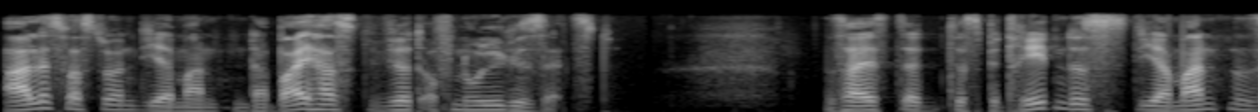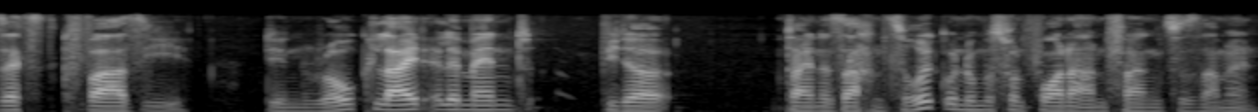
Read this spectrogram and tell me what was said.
alles, was du an Diamanten dabei hast, wird auf Null gesetzt. Das heißt, äh, das Betreten des Diamanten setzt quasi den Roguelite-Element wieder deine Sachen zurück und du musst von vorne anfangen zu sammeln.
